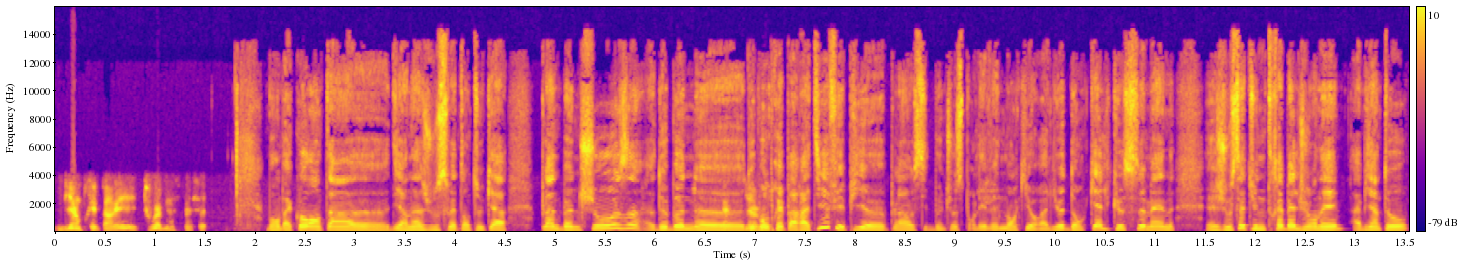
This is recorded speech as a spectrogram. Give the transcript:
bien préparés et tout va bien se passer. Bon, bah Corentin, euh, Dirna, je vous souhaite en tout cas plein de bonnes choses, de, bonnes, euh, de bons vous. préparatifs et puis euh, plein aussi de bonnes choses pour l'événement qui aura lieu dans quelques semaines. Je vous souhaite une très belle journée. À bientôt.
